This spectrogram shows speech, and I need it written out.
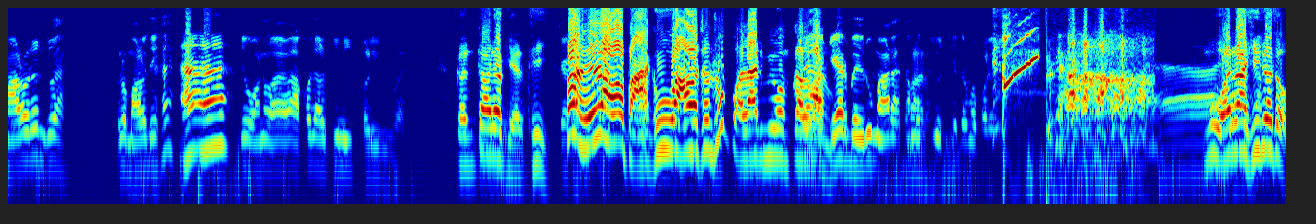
માળો રે ને જોયા? પેલો માળો દેખાય? હા જો આનો આખો પીને પડી રહ્યું હોય. કંટાળ્યો ઘેરથી. પણ એલા હવે ભાગવું આવે છે શું પલાડમી આમ કરવાનું? ઘેર બૈરું મારા કયો ખેતરમાં પડ્યો હું વર રાખી રહ્યો તો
